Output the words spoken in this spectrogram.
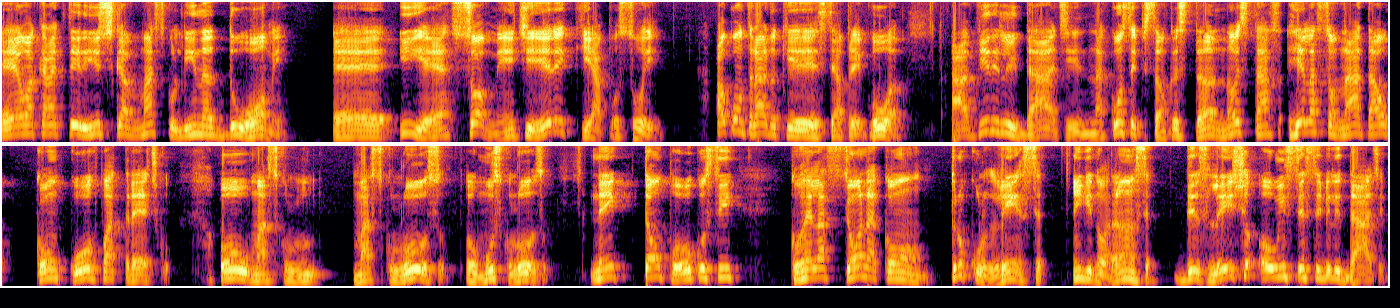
é uma característica masculina do homem é, e é somente ele que a possui. Ao contrário do que se apregoa, a virilidade na concepção cristã não está relacionada ao, com o corpo atlético ou mascul, masculoso ou musculoso, nem tampouco se correlaciona com truculência, ignorância, desleixo ou insensibilidade.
